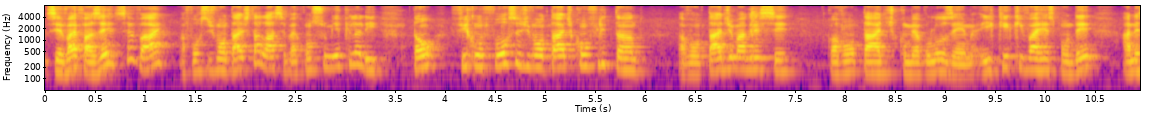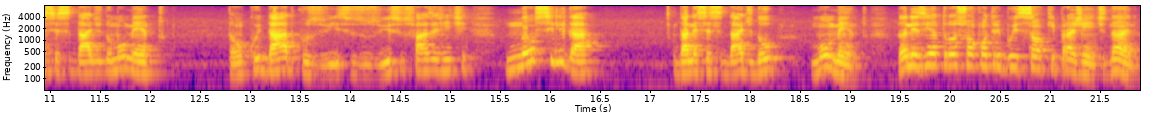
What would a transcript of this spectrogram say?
Você vai fazer? Você vai. A força de vontade está lá, você vai consumir aquilo ali. Então, ficam forças de vontade conflitando. A vontade de emagrecer com a vontade de comer a guloseima. E o que, que vai responder? A necessidade do momento. Então, cuidado com os vícios. Os vícios fazem a gente não se ligar da necessidade do momento. Danizinha trouxe uma contribuição aqui pra gente. Dani,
